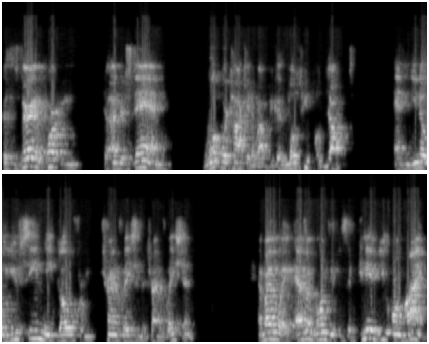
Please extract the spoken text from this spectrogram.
Because it's very important to understand what we're talking about, because most people don't. And you know, you've seen me go from translation to translation. And by the way, as I'm going through this, if any of you online,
